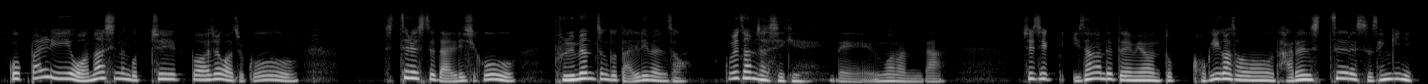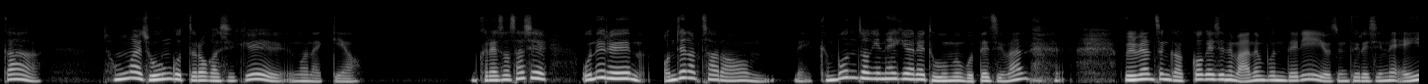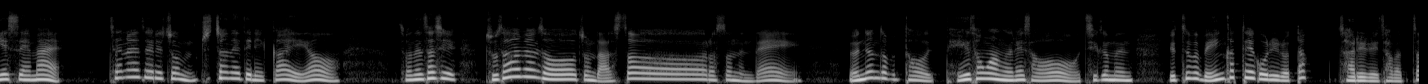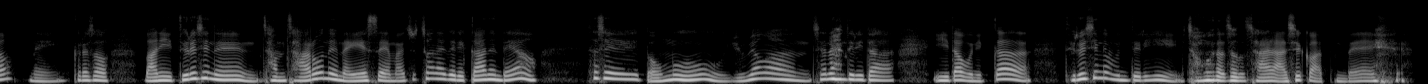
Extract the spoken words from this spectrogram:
꼭 빨리 원하시는 곳 취업하셔가지고 스트레스 날리시고 불면증도 날리면서 꿀잠 자시길 네 응원합니다. 취직 이상한 데 되면 또 거기 가서 다른 스트레스 생기니까 정말 좋은 곳 들어가시길 응원할게요. 그래서 사실 오늘은 언제나처럼 네, 근본적인 해결에 도움은 못 되지만 불면증 갖고 계시는 많은 분들이 요즘 들으시는 ASMR 채널들을 좀 추천해 드릴까 해요. 저는 사실 조사하면서 좀 낯설었었는데 몇 년 전부터 대성황을 해서 지금은 유튜브 메인 카테고리로 딱 자리를 잡았죠. 네. 그래서 많이 들으시는 잠 잘 오는 ASMR 추천해 드릴까 하는데요. 사실 너무 유명한 채널들이다 이다 보니까 들으시는 분들이 저보다 저도 잘 아실 것 같은데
